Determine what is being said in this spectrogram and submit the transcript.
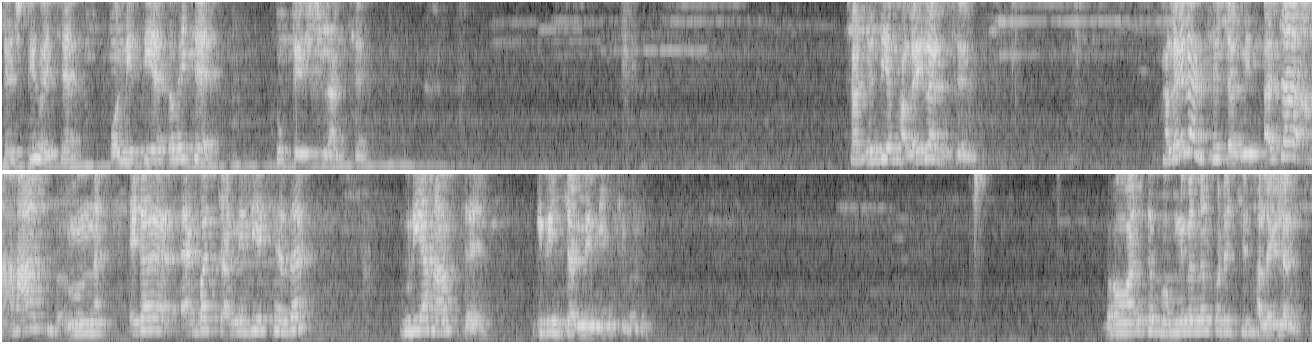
টেস্টি হয়েছে। পনির দিয়ে তো হয়েছে, খুব টেস্টি লাগছে। চাটনি দিয়ে ভালোই লাগছে। ভালোই লাগছে চাটনি। আচ্ছা হাঁস এটা একবার চাটনি দিয়ে খেয়ে দেয় গুড়িয়া হাসছে। গ্রিন চাটনি নিয়েছি বলে? ভগবানকে ভোগ নিবেদন করেছি, ভালোই লাগছে।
